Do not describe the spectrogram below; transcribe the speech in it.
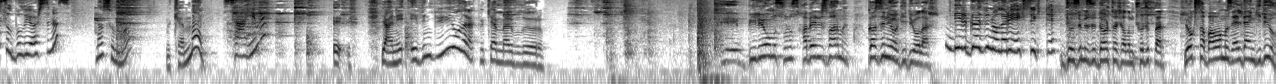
nasıl buluyorsunuz? Nasıl mı? Mükemmel. Sahi mi? Ee, yani evin büyüğü olarak mükemmel buluyorum. Ee, biliyor musunuz haberiniz var mı? Gazinoya gidiyorlar. Bir gazinoları eksikti. Gözümüzü dört açalım çocuklar. Yoksa babamız elden gidiyor.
